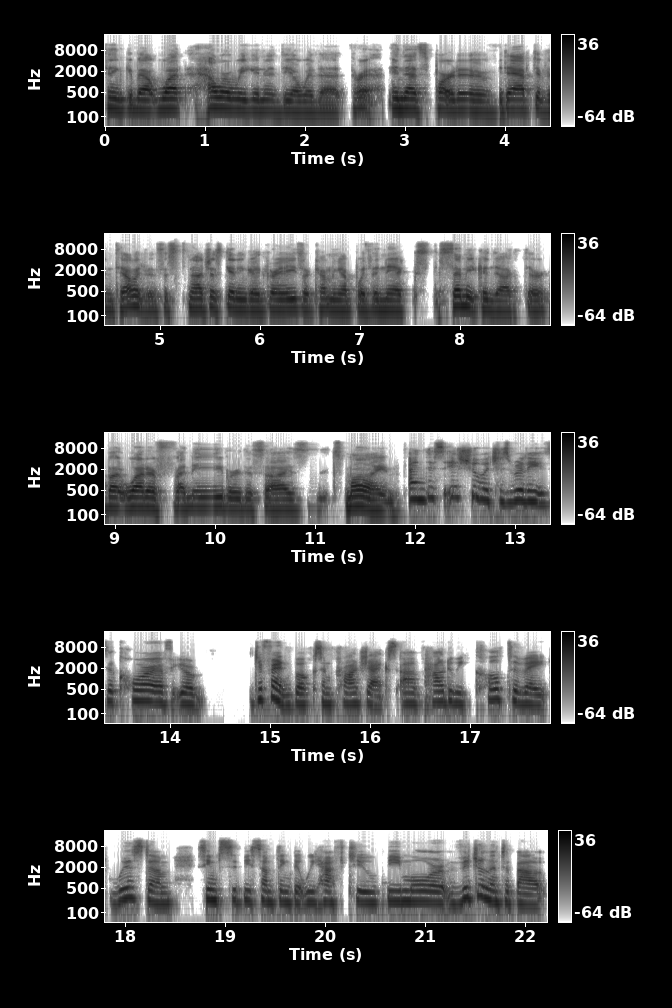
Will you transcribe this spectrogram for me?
think about what, how are we going to deal with that threat? And that's part of adaptive intelligence. It's not just getting good grades or coming up with the next semiconductor, but what if a neighbor decides it's mine? And this issue, which is really the core of your different books and projects of how do we cultivate wisdom seems to be something that we have to be more vigilant about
